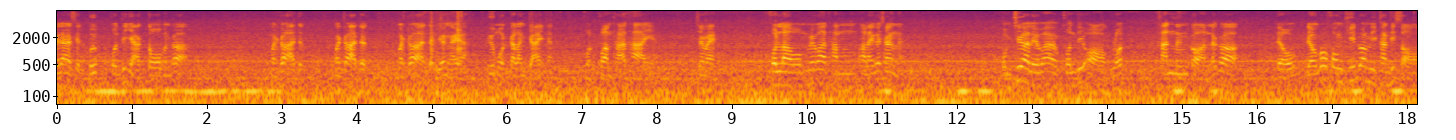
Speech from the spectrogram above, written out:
ไม่ได้เสร็จปุ๊บคนที่อยากโตมันก็ มันก็อาจจะมันก็อาจจะมันก็อาจจะยังไงอะ คือหมดกำลังใจอะหมดความท้าทายอะใช่ไหมคนเราไม่ว่าทำอะไรก็ช่างอะผมเชื่อเลยว่าคนที่ออกรถคันหนึ่งก่อน แล้วก็เดี๋ยวเดี๋ยวก็คงคิดว่ามีคันที่สอง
